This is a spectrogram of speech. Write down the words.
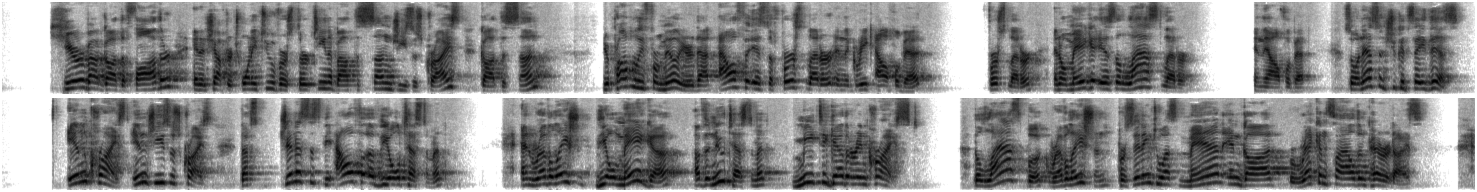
Here about God the Father, and in chapter 22, verse 13, about the Son, Jesus Christ, God the Son. You're probably familiar that Alpha is the first letter in the Greek alphabet, first letter, and Omega is the last letter in the alphabet. So, in essence, you could say this in Christ, in Jesus Christ, that's Genesis, the Alpha of the Old Testament, and Revelation, the Omega of the New Testament meet together in Christ. The last book, Revelation, presenting to us man and God reconciled in paradise.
